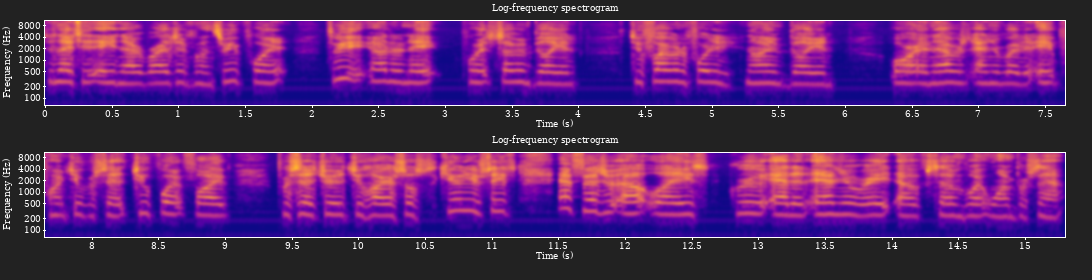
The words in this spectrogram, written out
to 1989, rising from 3.308.7 billion to 549 billion or an average annual rate of 8.2%, 2.5% attributed to higher Social Security receipts, and federal outlays grew at an annual rate of 7.1%.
